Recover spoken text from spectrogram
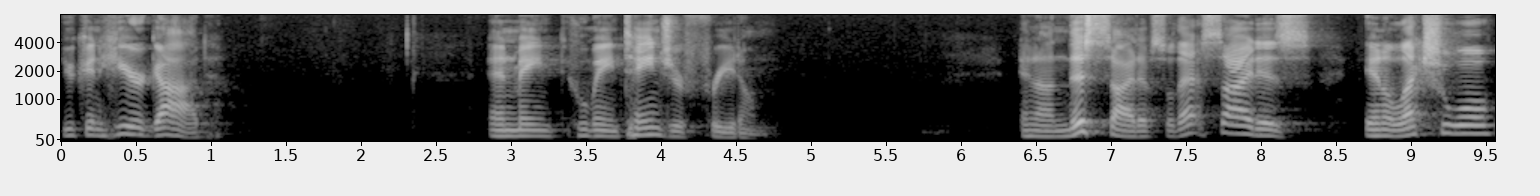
you can hear God and main, who maintains your freedom. And on this side of so that side is intellectual.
